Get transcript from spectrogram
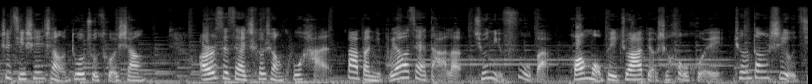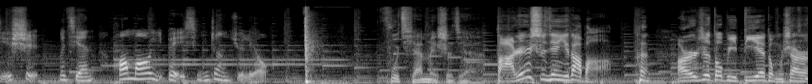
致其身上多处挫伤。儿子在车上哭喊：“爸爸，你不要再打了，求你付吧。”黄某被抓，表示后悔，称当时有急事。目前，黄某已被行政拘留。付钱没时间，打人时间一大把。哼，儿子都比爹懂事儿。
